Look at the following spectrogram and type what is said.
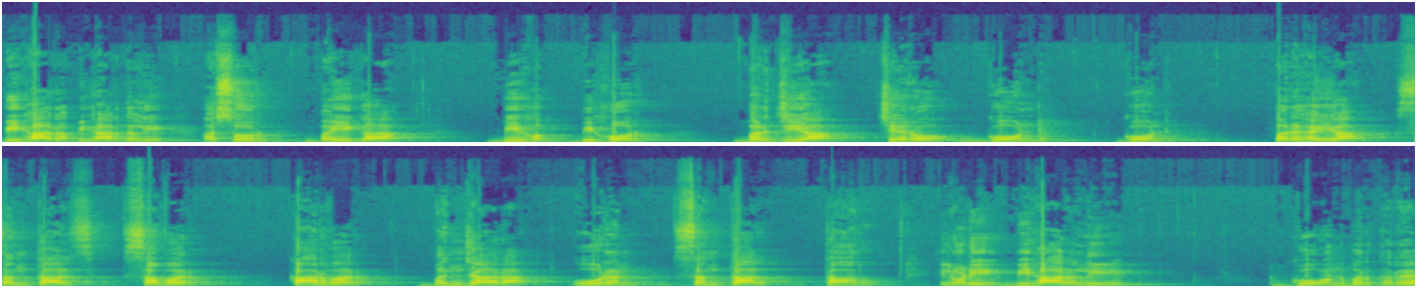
ಬಿಹಾರ. ಬಿಹಾರದಲ್ಲಿ ಅಸುರ್, ಬೈಗಾ ಬಿಹೊ, ಬಿಹೋರ್, ಬರ್ಜಿಯಾ, ಚೆರೋ, ಗೋಂಡ್. ಗೋಂಡ್, ಪರ್ಹಯ್ಯ, ಸಂತಾಲ್ಸ್, ಸವರ್, ಕಾರ್ವಾರ್, ಬಂಜಾರ, ಓರನ್, ಸಂತಾಲ್, ತಾರು. ಇಲ್ಲಿ ನೋಡಿ ಬಿಹಾರಲ್ಲಿ ಗೋಂಡ್ ಬರ್ತಾರೆ,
